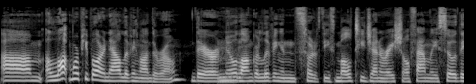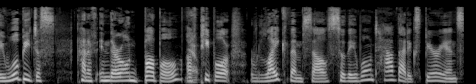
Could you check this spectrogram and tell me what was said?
Um, a lot more people are now living on their own. They're no longer living in sort of these multi generational families. So they will be just kind of in their own bubble of Yep. people like themselves. So they won't have that experience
